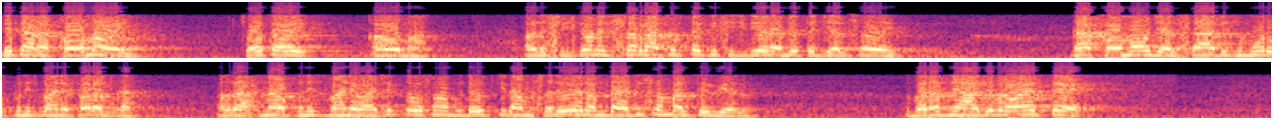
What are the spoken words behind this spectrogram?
دته هغه قومه وای چوته وای قومه او د سجدونه سر را پورته کی سجدي را دته جلسه وای دا قومه او جلسه د جمهور په نسبت باندې فرض ده او د احناف په نسبت باندې واجب ده اوس ابو داود کې دا مسله ویل هم دا حدیث هم بلته ویل بر ابن عازب روایت ته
